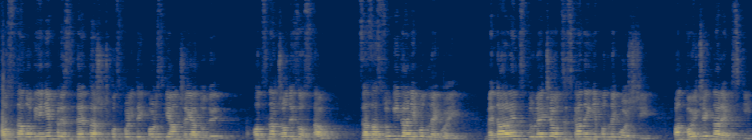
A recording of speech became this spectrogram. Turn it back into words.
Postanowieniem prezydenta Rzeczypospolitej Polskiej Andrzeja Dudy odznaczony został za zasługi dla niepodległej medalem stulecia odzyskanej niepodległości pan Wojciech Naremski.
